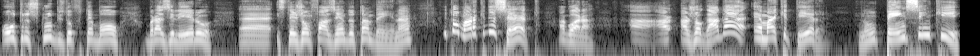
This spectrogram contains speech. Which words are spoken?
outros clubes do futebol brasileiro é, estejam fazendo também, né? E tomara que dê certo. Agora, a, a, a jogada é marqueteira. Não pensem que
